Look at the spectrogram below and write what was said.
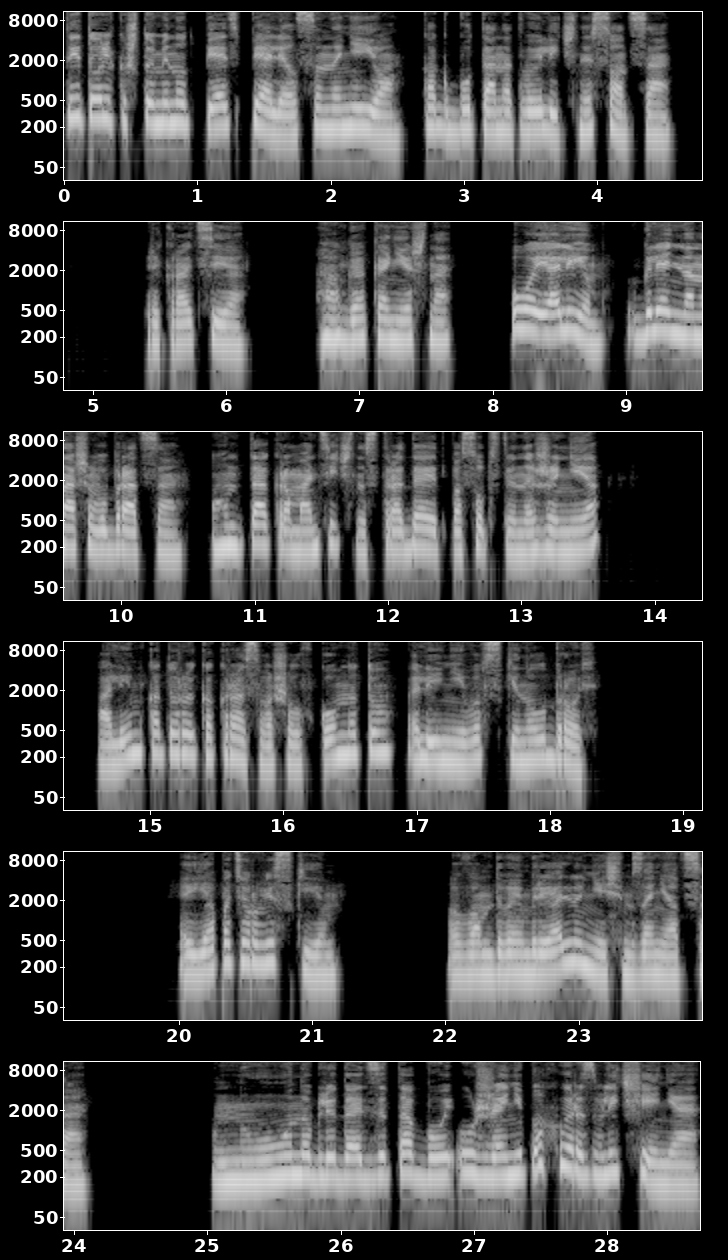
Ты только что минут пять пялился на нее, как будто она твое личное солнце». «Прекрати». «Ага, конечно. Ой, Алим, глянь на нашего братца. Он так романтично страдает по собственной жене». Алим, который как раз вошел в комнату, лениво вскинул бровь. Я потер виски. «Вам двоим реально нечем заняться?» «Ну, наблюдать за тобой уже неплохое развлечение»,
